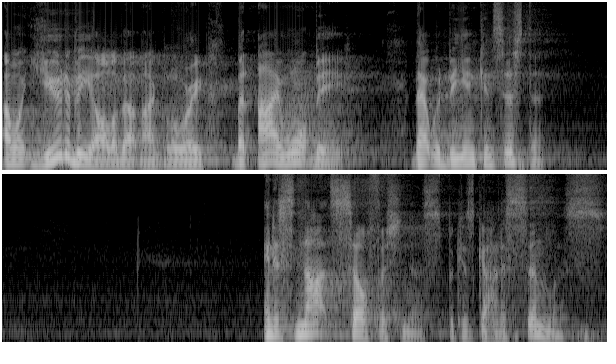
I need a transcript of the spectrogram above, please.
I want you to be all about my glory, but I won't be. That would be inconsistent. And it's not selfishness because God is sinless.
